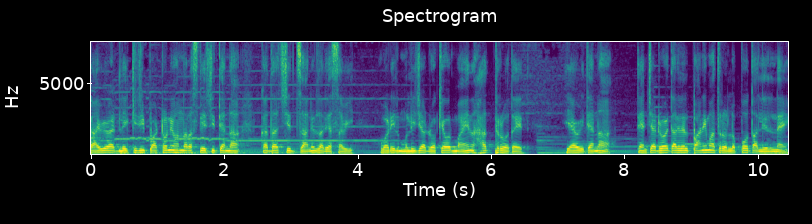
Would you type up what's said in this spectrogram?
काही की लेकीची पाठवणी होणार असल्याची त्यांना कदाचित जाणीव झाली असावी. वडील मुलीच्या डोक्यावर मायन हात फिरवत आहेत. यावेळी त्यांना त्यांच्या डोळ्यात आलेलं पाणी मात्र लपवता आलेलं नाही.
